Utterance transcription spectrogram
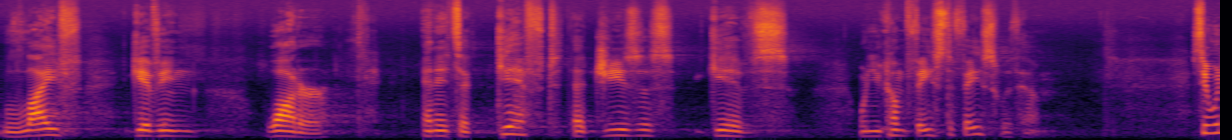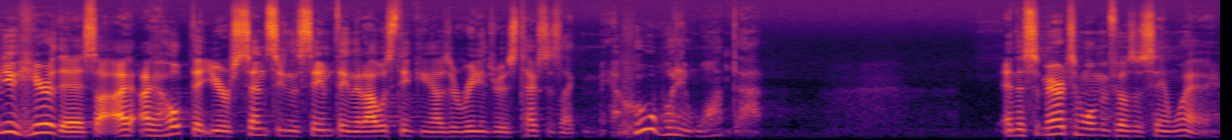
life giving water. And it's a gift that Jesus gives when you come face to face with Him. See, when you hear this, I, I, hope that you're sensing the same thing that I was thinking as I was reading through this text. It's like, who wouldn't want that? And the Samaritan woman feels the same way.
